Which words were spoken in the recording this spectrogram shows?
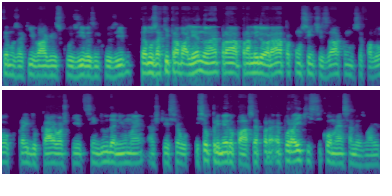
temos aqui vagas exclusivas, inclusive. Estamos aqui trabalhando né, para melhorar, para conscientizar, como você falou, para educar. Eu acho que, sem dúvida nenhuma, é, acho que esse é, o, esse é o primeiro passo. É, pra, é por aí que se começa mesmo, Mari.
